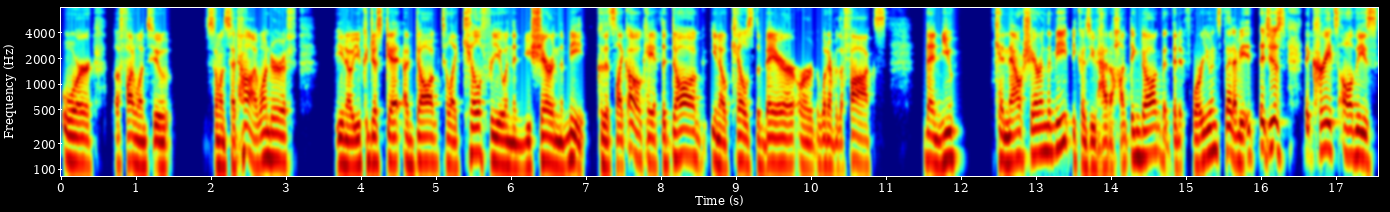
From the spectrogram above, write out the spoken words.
Or a fun one too. Someone said, huh, I wonder if, you know, you could just get a dog to like kill for you and then you share in the meat. Cause it's like, oh, okay, if the dog, you know, kills the bear or whatever the fox, then you can now share in the meat because you had a hunting dog that did it for you instead. I mean, it, it just, it creates all these,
